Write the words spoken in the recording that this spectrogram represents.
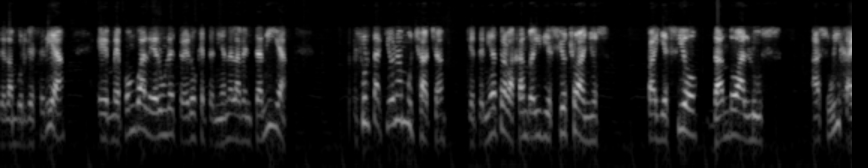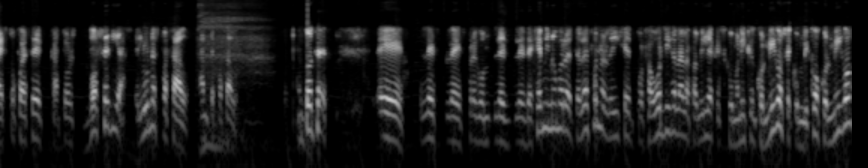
de la hamburguesería, eh, me pongo a leer un letrero que tenían en la ventanilla. Resulta que una muchacha que tenía trabajando ahí 18 años falleció dando a luz a su hija. Esto fue hace 14, 12 días, el lunes pasado, antepasado. Entonces, eh, les, les, les, les dejé mi número de teléfono, le dije, por favor, díganle a la familia que se comuniquen conmigo, se comunicó conmigo,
